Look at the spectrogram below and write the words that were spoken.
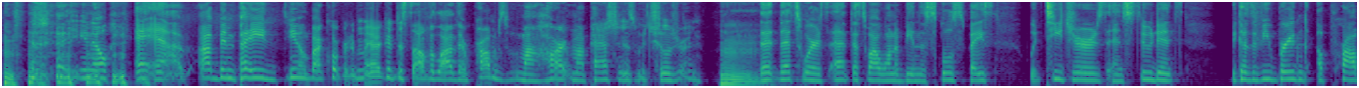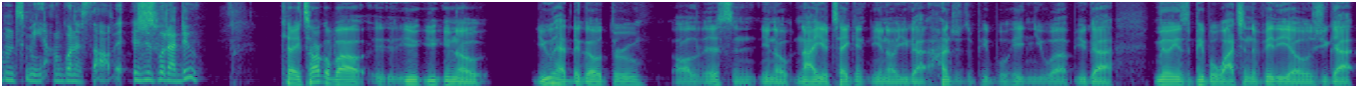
you know, and, I've been paid, you know, by corporate America to solve a lot of their problems. But my heart, my passion is with children. Hmm. That that's where it's at. That's why I want to be in the school space with teachers and students. Because if you bring a problem to me, I'm going to solve it. It's just what I do. Okay, talk about you, you. You know, you had to go through all of this, and you know now you're taking. You know, you got hundreds of people hitting you up. You got millions of people watching the videos. You got.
